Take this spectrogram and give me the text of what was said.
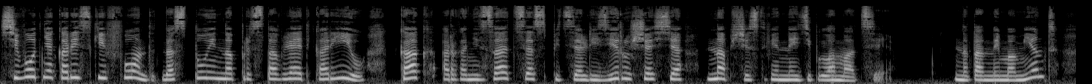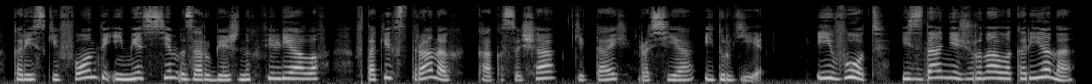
Сегодня Корейский фонд достойно представляет Корею как организация, специализирующаяся на общественной дипломатии. На данный момент Корейский фонд имеет семь зарубежных филиалов в таких странах, как США, Китай, Россия и другие. И вот, издание журнала «Кореяна»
